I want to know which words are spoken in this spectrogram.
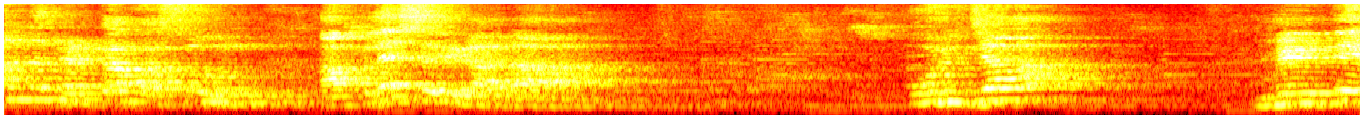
अन्न घटकापासून आपल्या शरीराला ऊर्जा मिळते.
